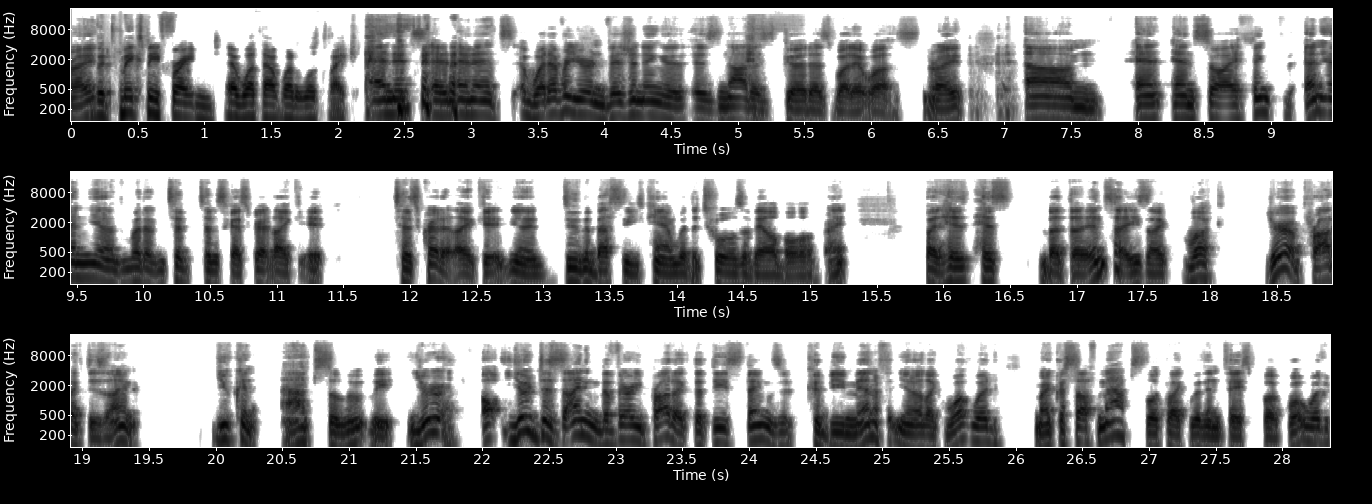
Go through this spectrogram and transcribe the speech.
right? Which makes me frightened at what that would look like. and it's and, and, it's whatever you're envisioning is, is, not as good as what it was, right? Um, and and so I think and and you know what to, to this guy's credit, like it, to his credit, like it, you know, do the best that you can with the tools available, right? But his his but the insight, he's like, look, you're a product designer. You can absolutely you're you're designing the very product that these things could be manifest. You know, like what would Microsoft Maps look like within Facebook? What would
